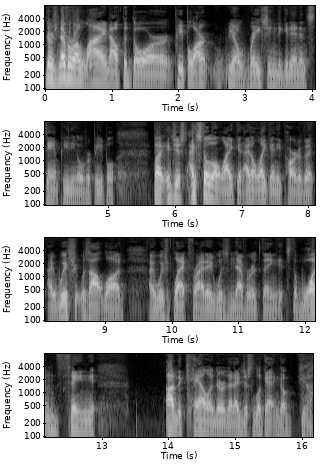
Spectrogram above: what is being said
there's never a line out the door. People aren't you know racing to get in and stampeding over people. But it just I still don't like it. I don't like any part of it. I wish it was outlawed. I wish Black Friday was never a thing. It's the one thing on the calendar that I just look at and go, God,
